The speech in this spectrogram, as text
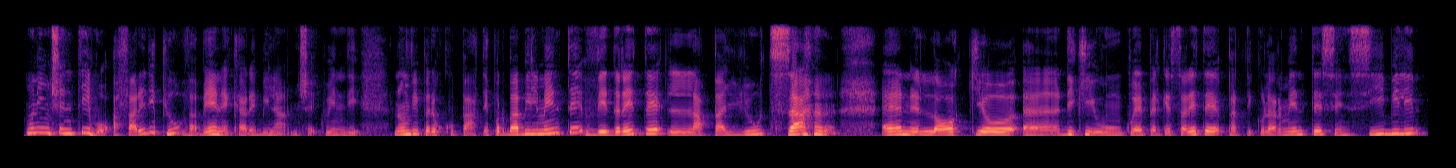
un incentivo a fare di più va bene, care bilance, quindi non vi preoccupate, probabilmente vedrete la pagliuzza eh, nell'occhio eh, di chiunque perché sarete particolarmente sensibili,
